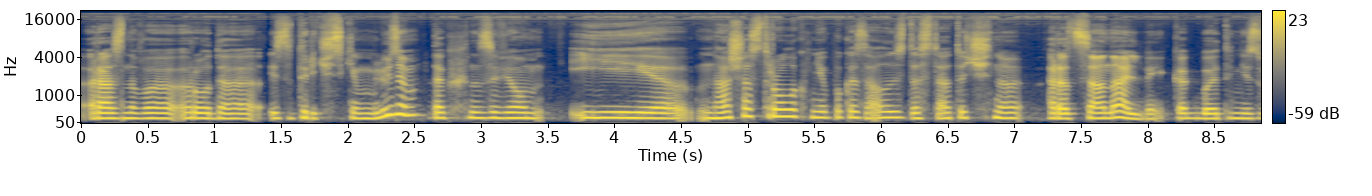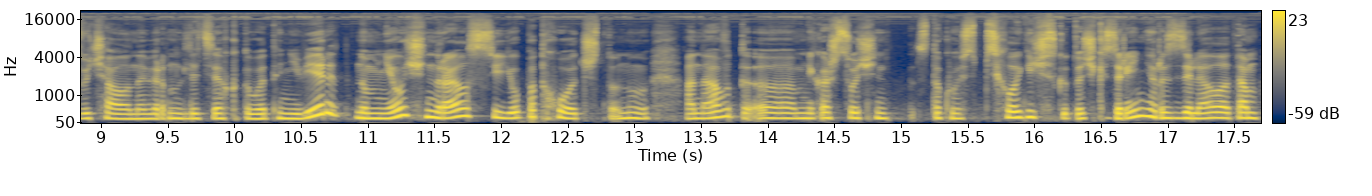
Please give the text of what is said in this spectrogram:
разного рода эзотерическим людям, так их назовем. И наш астролог мне показалась достаточно рациональной, как бы это ни звучало, наверное, для тех, кто в это не верит, но мне очень нравился ее подход, что, ну, она вот, э, мне кажется, очень с такой с психологической точки зрения разделяла там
